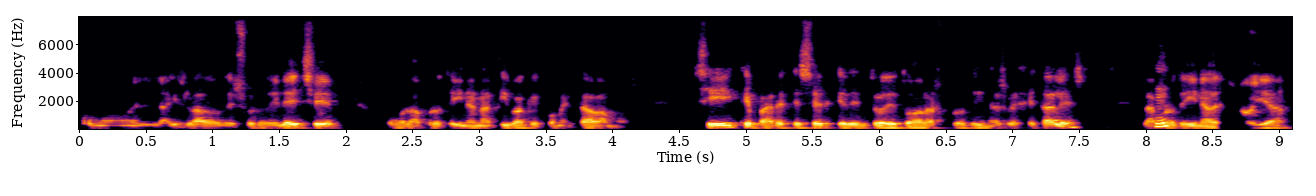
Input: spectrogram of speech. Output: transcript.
como el aislado de suero de leche o la proteína nativa que comentábamos. Sí que parece ser que dentro de todas las proteínas vegetales, la proteína de soya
